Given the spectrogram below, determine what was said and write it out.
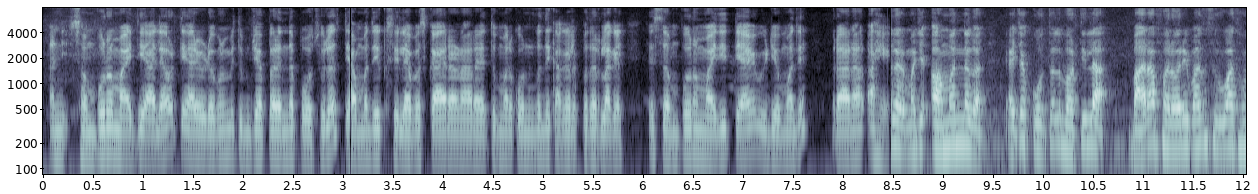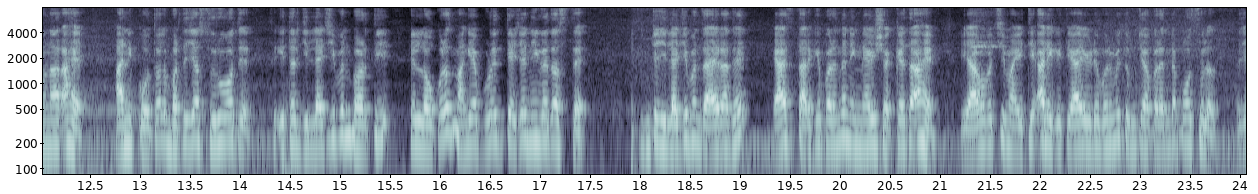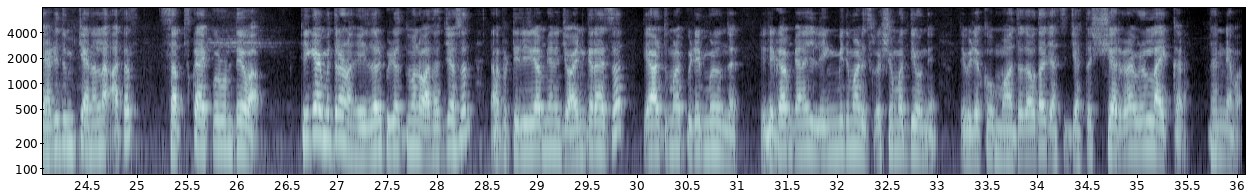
आणि संपूर्ण माहिती आल्यावर त्या व्हिडिओवर मी तुमच्यापर्यंत पोहोचवलं त्यामध्ये सिलेबस काय राहणार आहे तुम्हाला कोणकोणते कागदपत्र लागेल हे संपूर्ण माहिती त्या व्हिडिओमध्ये राहणार आहे. म्हणजे अहमदनगर याच्या कोतल भरतीला बारा फरवरीपासून सुरुवात होणार आहे. आणि कोतल भरती ज्या सुरू होते इतर जिल्ह्याची पण भरती हे लवकरच मागे पुढे त्याच्या निघत असते. तुमच्या जिल्ह्याची पण जाहिरात आहे. याच तारखेपर्यंत निघण्याची शक्यता आहे. याबाबतची माहिती आली की त्या व्हिडिओवर मी तुमच्यापर्यंत पोहोचवलं त्याच्यासाठी तुम्ही चॅनलला आताच सबस्क्राईब करून ठेवा. ठीक आहे मित्रांनो हे जर पीडीएफ तुम्हाला वाचायची असेल तर आपण टेलिग्राम चॅनल जॉईन करायचं. त्यावर तुम्हाला पी मिळून जाईल. टेलिग्राम चॅनलची लिंक मी तुम्हाला डिस्क्रिप्शनमध्ये देऊन दे ते व्हिडिओ खूप महत्त्वाचा होता. जास्तीत जास्त शेअर करा व्हिडिओ लाईक करा. धन्यवाद.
